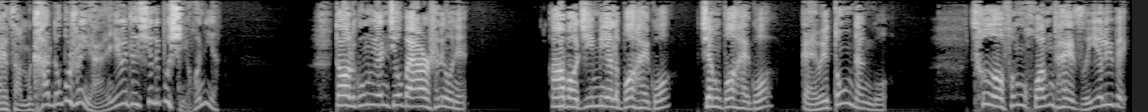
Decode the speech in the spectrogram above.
但怎么看都不顺眼，因为他心里不喜欢你啊。到了公元九百二十六年，阿保机灭了渤海国，将渤海国改为东丹国，册封皇太子耶律倍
